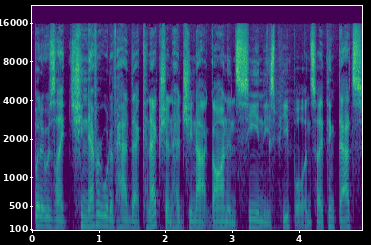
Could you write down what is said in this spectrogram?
But it was like she never would have had that connection had she not gone and seen these people. And so I think that's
